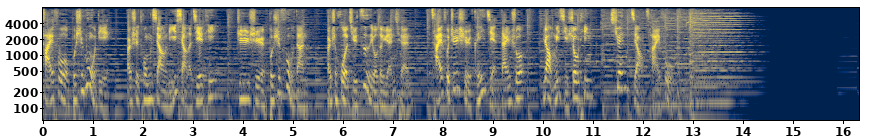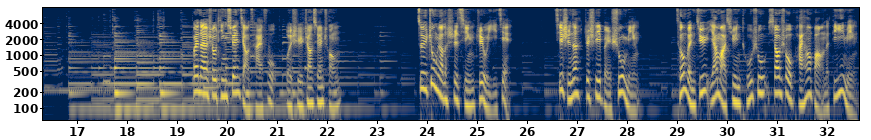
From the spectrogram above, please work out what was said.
财富不是目的，而是通向理想的阶梯；知识不是负担，而是获取自由的源泉。财富知识可以简单说，让我们一起收听《宣讲财富》。欢迎大家收听《宣讲财富》，我是张宣成。最重要的事情只有一件，其实呢，这是一本书名。曾稳居亚马逊图书销售排行榜的第一名。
